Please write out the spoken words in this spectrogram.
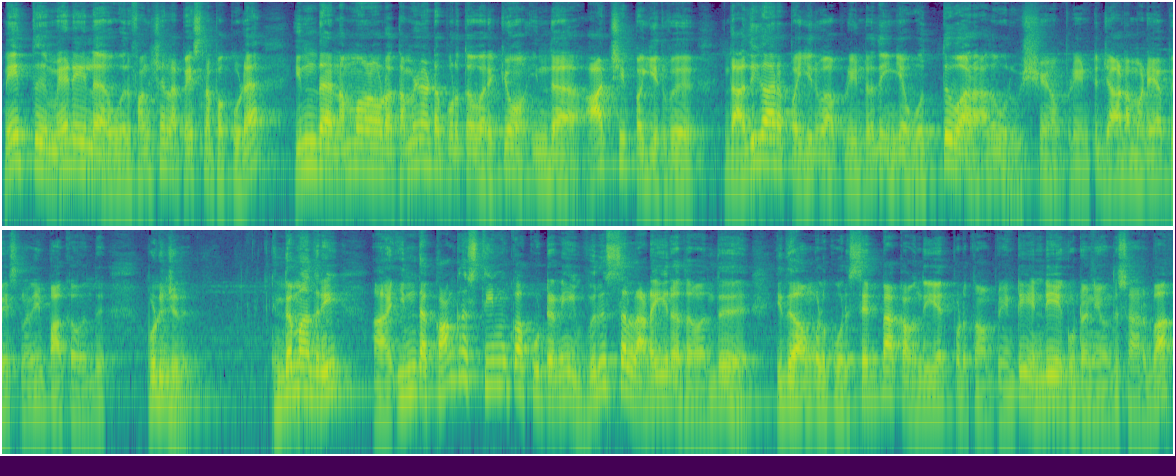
நேற்று மேடையில் ஒரு ஃபங்க்ஷனில் பேசினப்போ கூட இந்த நம்மளோட தமிழ்நாட்டை பொறுத்த வரைக்கும் இந்த ஆட்சி பகிர்வு இந்த அதிகார பகிர்வு அப்படின்றது இங்கே ஒத்து வராத ஒரு விஷயம் அப்படின்ட்டு ஜாடமடையாக பேசினதையும் பார்க்க வந்து முடிஞ்சுது இந்த மாதிரி இந்த காங்கிரஸ் திமுக கூட்டணி விரிசல் அடைகிறத வந்து இது அவங்களுக்கு ஒரு செட்பேக்கை வந்து ஏற்படுத்தும் அப்படின்ட்டு என்டிஏ கூட்டணி வந்து சார்பாக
